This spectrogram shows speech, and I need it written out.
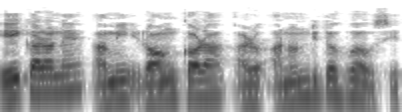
এইকাৰণে আমি ৰং কৰা আৰু আনন্দিত হোৱা উচিত।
